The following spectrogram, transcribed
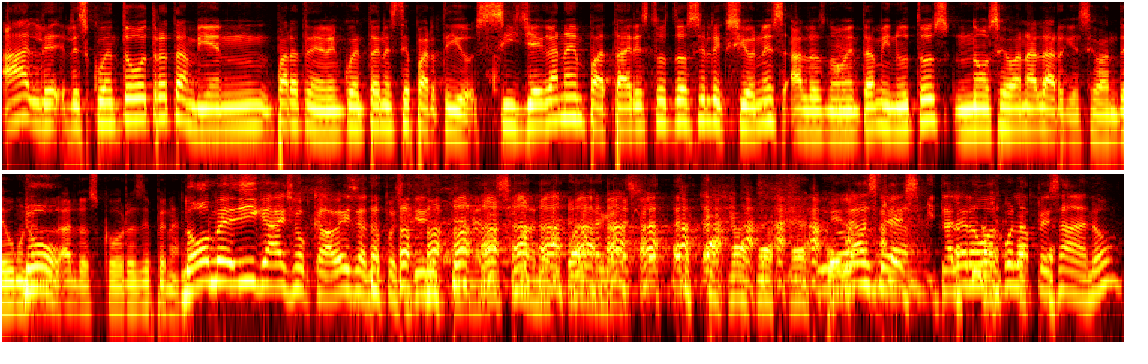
ah, le- les cuento otra también para tener en cuenta en este partido. Si llegan a empatar estas dos selecciones a los 90 minutos, no se van a largue, se van de uno No. a los cobros de penal. No me diga eso, cabeza. No, pues que es finalísima, no. Velázquez, Italia no va con la pesada, ¿no?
